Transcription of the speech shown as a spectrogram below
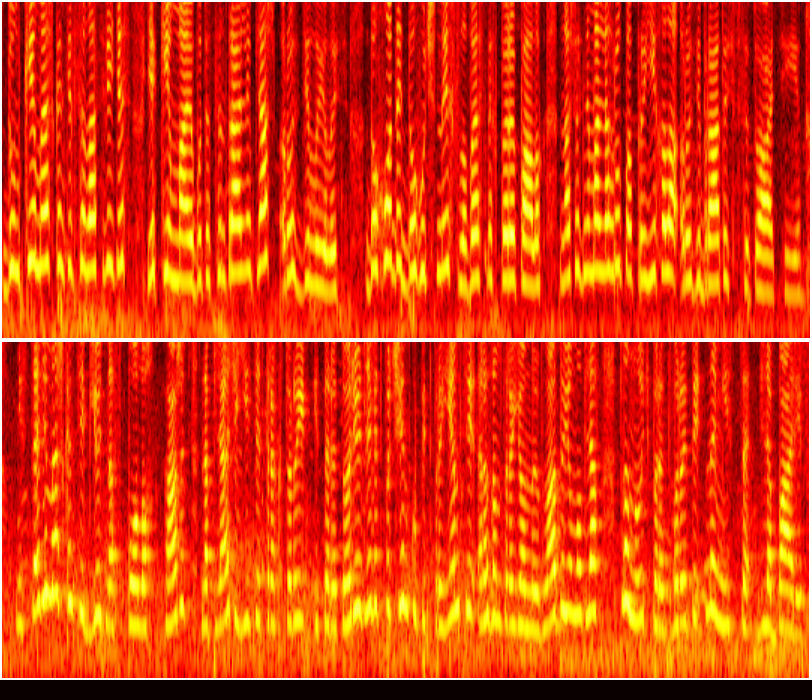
Думки мешканців села Світязь, яким має бути центральний пляж, розділились. Доходить до гучних словесних перепалок. Наша знімальна група приїхала розібратись в ситуації. Місцеві мешканці б'ють на сполох. Кажуть, на пляжі їздять трактори і територію для відпочинку підприємці разом з районною владою, мовляв, планують перетворити на місце для барів.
